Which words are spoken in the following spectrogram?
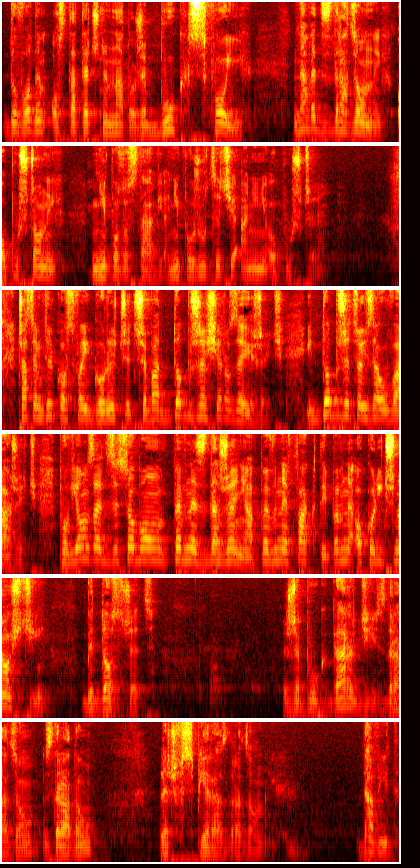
dowodem ostatecznym na to, że Bóg swoich, nawet zdradzonych, opuszczonych, nie pozostawia. Nie porzucę cię ani nie opuszczę. Czasem tylko w swojej goryczy trzeba dobrze się rozejrzeć i dobrze coś zauważyć, powiązać ze sobą pewne zdarzenia, pewne fakty, pewne okoliczności, by dostrzec, że Bóg gardzi zdradzą, zdradą, lecz wspiera zdradzonych. Dawid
